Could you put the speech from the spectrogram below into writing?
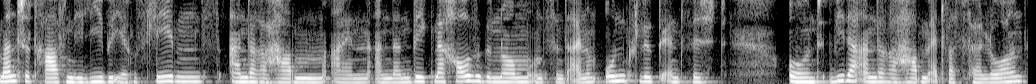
Manche trafen die Liebe ihres Lebens, andere haben einen anderen Weg nach Hause genommen und sind einem Unglück entwischt und wieder andere haben etwas verloren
